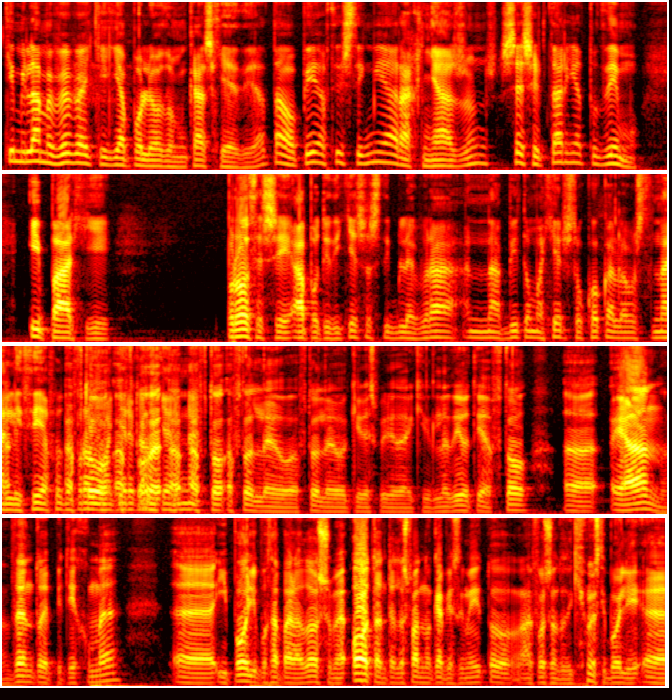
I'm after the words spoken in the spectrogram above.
και μιλάμε βέβαια και για πολεοδομικά σχέδια τα οποία αυτή τη στιγμή αραχνιάζουν σε συρτάρια του Δήμου. Υπάρχει πρόθεση από τη δική σας την πλευρά να μπει το μαχαίρι στο κόκαλο ώστε να λυθεί αυτό το αυτό, πρόβλημα κύριε αυτό, αυτό, αυτό, λέω, αυτό λέω κύριε Σπυριδάκη. Δηλαδή ότι αυτό εάν δεν το επιτύχουμε ε, η πόλη που θα παραδώσουμε όταν τέλος πάντων κάποια στιγμή, το, εφόσον το δικαίωμα στην πόλη ε,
